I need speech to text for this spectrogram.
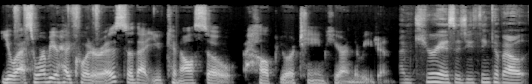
US, wherever your headquarters is, so that you can also help your team here in the region. I'm curious as you think about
